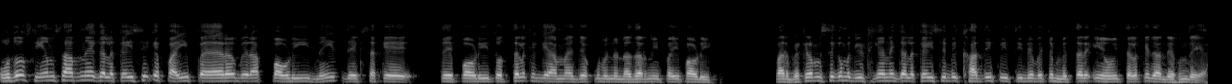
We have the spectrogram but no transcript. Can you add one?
ਉਦੋਂ ਸੀਐਮ ਸਾਹਿਬ ਨੇ ਇਹ ਗੱਲ ਕਹੀ ਸੀ ਕਿ ਭਾਈ ਪੈਰ ਮੇਰਾ ਪੌੜੀ ਨਹੀਂ ਦੇਖ ਸਕੇ ਤੇ ਪੌੜੀ ਤੋਂ ਤਿਲਕ ਗਿਆ ਮੈਂ, ਜੋ ਮੈਨੂੰ ਨਜ਼ਰ ਨਹੀਂ ਪਈ ਪੌੜੀ। ਪਰ ਵਿਕਰਮ ਸਿੰਘ ਮਜੀਠੀਆ ਨੇ ਗੱਲ ਕਹੀ ਸੀ ਵੀ ਖਾਦੀ ਪੀਤੀ ਦੇ ਵਿੱਚ ਮਿੱਤਰ ਇਉਂ ਹੀ ਤਿਲਕ ਜਾਂਦੇ ਹੁੰਦੇ ਆ।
